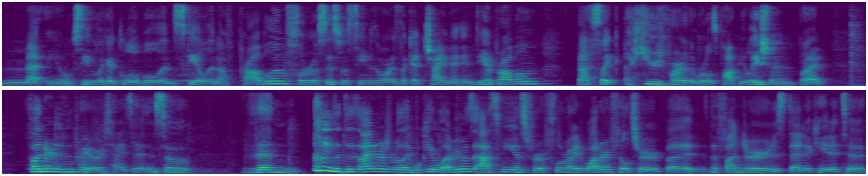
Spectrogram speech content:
met, you know seemed like a global and scale enough problem. Fluorosis was seen as more as like a China India problem. That's like a huge part of the world's population, but funder didn't prioritize it, and so then the designers were like, okay, well everyone's asking us for a fluoride water filter, but the funder is dedicated to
